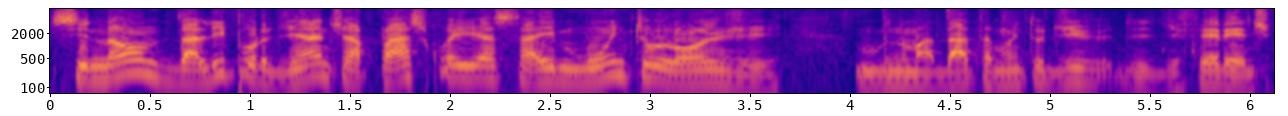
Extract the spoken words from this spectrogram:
senão dali por diante a Páscoa ia sair muito longe, numa data muito di di diferente.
